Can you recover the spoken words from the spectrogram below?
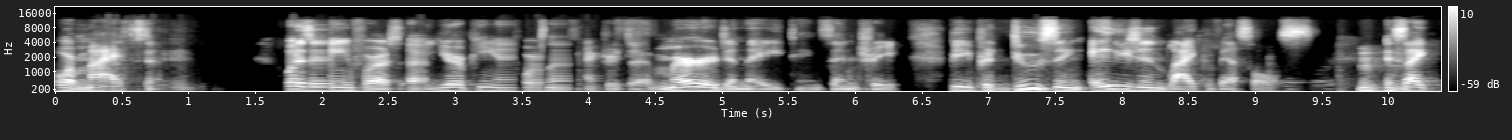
or meissen what does it mean for us, a European porcelain factory to emerge in the 18th century, be producing Asian-like vessels? Mm-hmm. It's like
